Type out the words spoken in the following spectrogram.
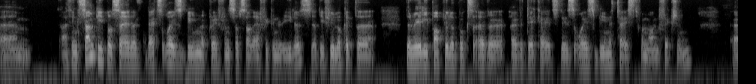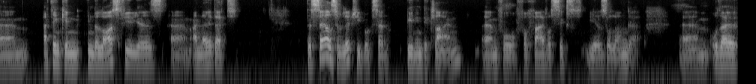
Um, I think some people say that that's always been the preference of South African readers. That if you look at the the really popular books over over decades, there's always been a taste for nonfiction. Um, I think in in the last few years, um, I know that the sales of literary books have been in decline um, for for five or six years or longer. Um, although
